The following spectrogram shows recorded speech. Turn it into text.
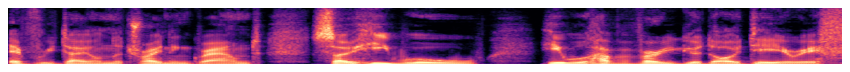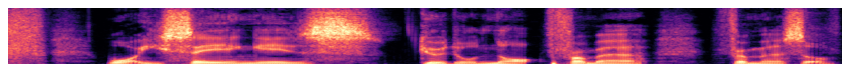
every day on the training ground. So he will he will have a very good idea if what he's seeing is good or not from a from a sort of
